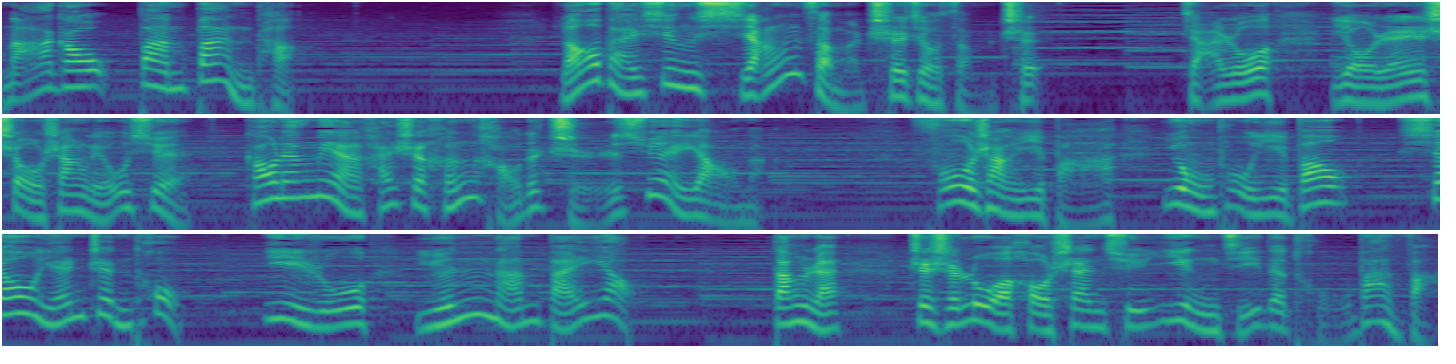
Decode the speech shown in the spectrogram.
拿糕、拌拌汤。老百姓想怎么吃就怎么吃。假如有人受伤流血，高粱面还是很好的止血药呢。敷上一把，用布一包，消炎镇痛，一如云南白药。当然，这是落后山区应急的土办法。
